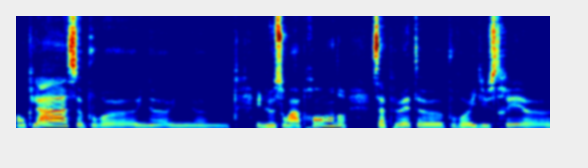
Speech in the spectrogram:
en classe pour une une leçon à apprendre ça peut être euh, pour euh, illustrer euh,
